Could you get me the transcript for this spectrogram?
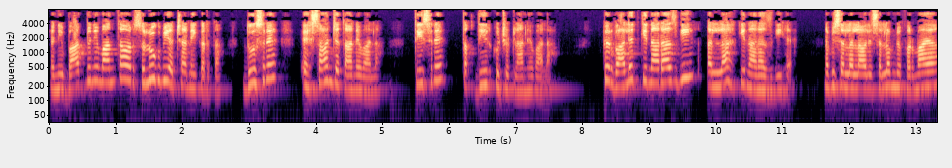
یعنی بات بھی نہیں مانتا اور سلوک بھی اچھا نہیں کرتا۔ دوسرے، احسان جتانے والا۔ تیسرے، تقدیر کو جٹلانے والا۔ پھر والد کی ناراضگی، اللہ کی ناراضگی ہے۔ نبی صلی اللہ علیہ وسلم نے فرمایا،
